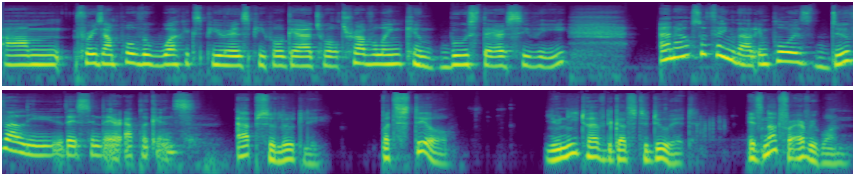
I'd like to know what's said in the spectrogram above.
Um, for example, the work experience people get while traveling can boost their CV. And I also think that employers do value this in their applicants. Absolutely. But still, you need to have the guts to do it. It's not for everyone.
